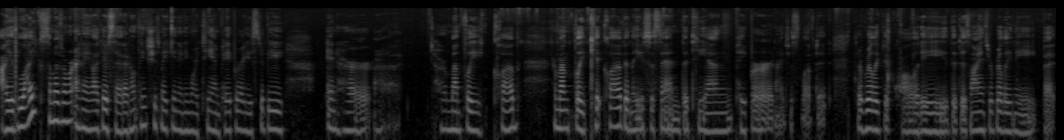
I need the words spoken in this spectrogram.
I like some of them, and I like I said, I don't think she's making any more TN paper. I used to be in her uh, her monthly club, her monthly kit club, and they used to send the TN paper, and I just loved it. It's a really good quality. The designs are really neat, but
